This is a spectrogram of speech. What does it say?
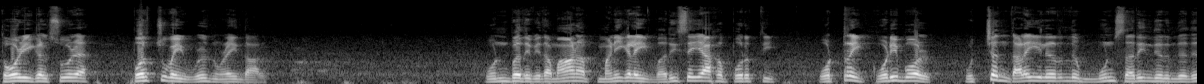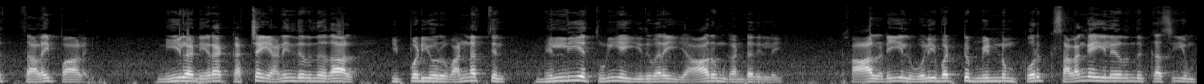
தோழிகள் சூழ பொற்சுவை உள் நுழைந்தாள். ஒன்பது விதமான மணிகளை வரிசையாக பொருத்தி ஒற்றை கொடிபோல் உச்சந்தலையிலிருந்து முன் சரிந்திருந்தது தலைப்பாலை. நீல நிற கச்சை அணிந்திருந்ததால் இப்படியொரு வண்ணத்தில் மெல்லிய துணியை இதுவரை யாரும் கண்டதில்லை. காலடியில் ஒளிபட்டு மின்னும் பொற் சலங்கையிலிருந்து கசியும்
